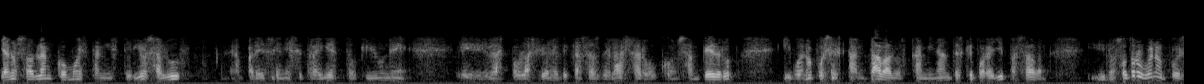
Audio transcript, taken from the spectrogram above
ya nos hablan cómo esta misteriosa luz aparece en ese trayecto que une las poblaciones de Casas de Lázaro con San Pedro y bueno, pues espantaba a los caminantes que por allí pasaban. Y nosotros, bueno, pues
